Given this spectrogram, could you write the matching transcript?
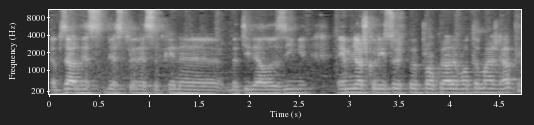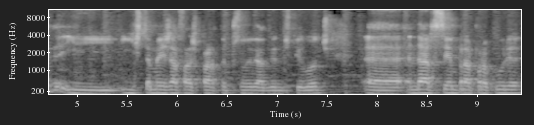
apesar desse, desse, dessa pequena batidelazinha, em melhores condições para procurar a volta mais rápida, e, e isto também já faz parte da personalidade dos pilotos, uh, andar sempre à procura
